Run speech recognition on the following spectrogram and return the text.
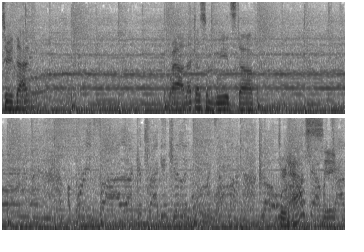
Dude, that. Wow, that does some weird stuff. Dude, how sick, man.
